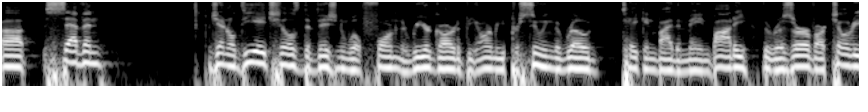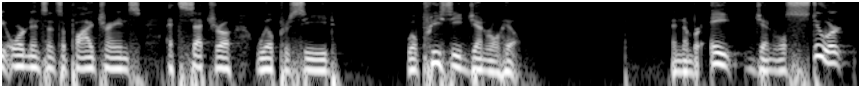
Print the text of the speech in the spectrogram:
Uh, seven. General D.H. Hill's division will form the rear guard of the Army, pursuing the road taken by the main body. The reserve artillery, ordnance, and supply trains, etc., will proceed will precede General Hill. And number eight, General Stuart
